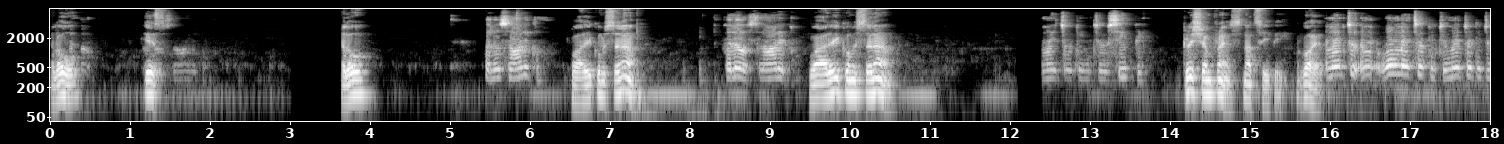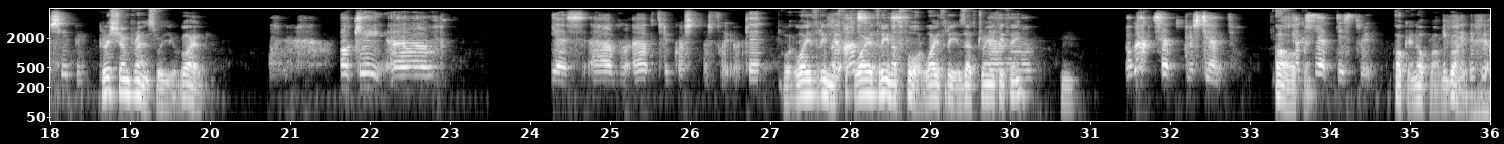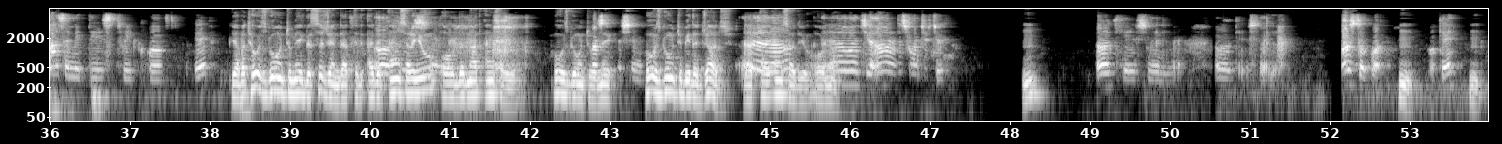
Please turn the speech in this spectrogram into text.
Hello? Yes. Hello? Hello, Assalamu alaikum. Wa alaikum assalam. Hello, Assalamu. Wa alaikum assalam. Am I talking to CP? Christian Prince, not CP. Go ahead. Am I to, am, who am I talking to? Am I talking to CP? Christian Prince with you. Go ahead. Okay. Um, yes, I have, I have three questions for you, okay? why three not four? why three not four why three is that Trinity thing Um, Hmm. I'm gonna accept Christianity. oh okay Accept these three. okay no problem If go you, ahead if you answer me these three questions, okay? yeah but who is going to make decision that I did Okay, answer you or did not answer you who is going to First make question. who is going to be the judge that I Uh, answered you or I not want you, I just want you to. Hmm? Okay, Bismillah. Okay, Bismillah. First of all, Hmm. okay? Hmm.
